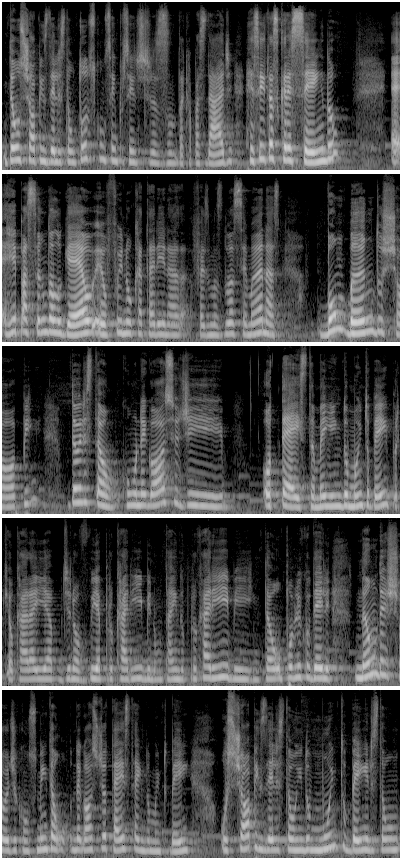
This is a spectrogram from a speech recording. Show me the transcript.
Então, os shoppings deles estão todos com 100% de utilização da capacidade, receitas crescendo, é, repassando aluguel. Eu fui no Catarina faz umas duas semanas, bombando o shopping. Então, eles estão com o negócio de hotéis também indo muito bem, porque o cara ia de novo ia para o Caribe, não está indo para o Caribe, então o público dele não deixou de consumir. Então, o negócio de hotéis está indo muito bem, os shoppings deles estão indo muito bem, eles estão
